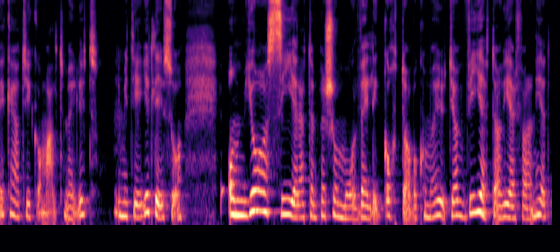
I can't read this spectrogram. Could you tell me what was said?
Det kan jag tycka om allt möjligt i mitt eget liv. så. Om jag ser att en person mår väldigt gott av att komma ut, jag vet av erfarenhet,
